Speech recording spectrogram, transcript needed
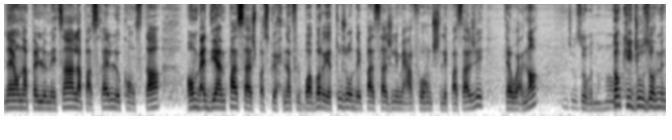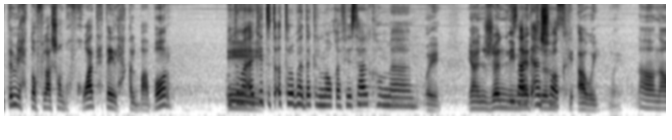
حنايا اون ابل لو ميدسان لا باسريل لو كونستا اون بعد يا ان باساج باسكو حنا في البابور يا توجور دي باساج اللي ما يعرفوهمش لي باساجي تاوعنا دونك يجوزوه من تم يحطوه في لا شومبر فخواد حتى يلحق البابور أنتم إي- أكيد تتأثروا بهذاك الموقف يسألكم آه، Ça avec limette. un choc. Ah oui, oui. Non, non,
